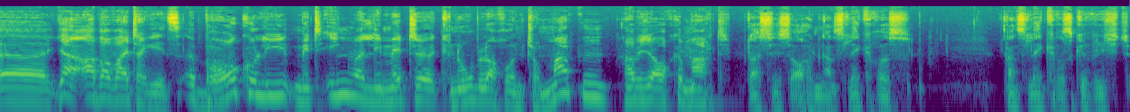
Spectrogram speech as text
Äh, ja, aber weiter geht's. Brokkoli mit Ingwer, Limette, Knoblauch und Tomaten habe ich auch gemacht. Das ist auch ein ganz leckeres, ganz leckeres Gericht.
